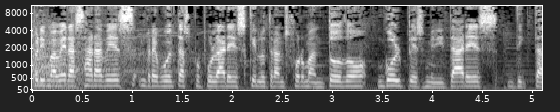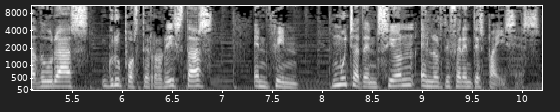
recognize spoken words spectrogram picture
Primaveras árabes, revueltas populares que lo transforman todo, golpes militares, dictaduras, grupos terroristas, en fin, mucha tensión en los diferentes países.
